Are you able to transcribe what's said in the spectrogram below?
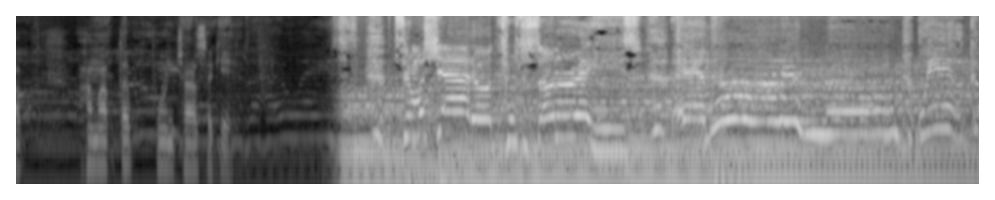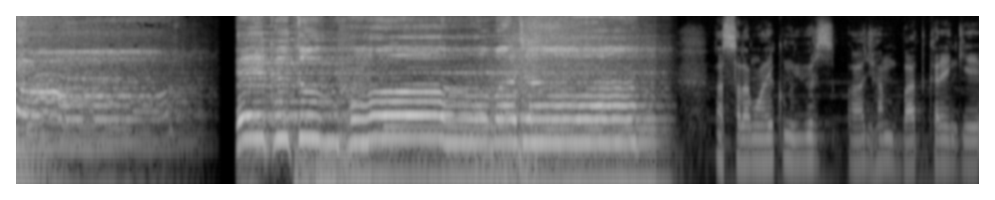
आप हम आप तक पहुँचा सके। Till my shadow turns to sun rays And on and on we'll go. एक तुम हो वजह अस्सलाम वालेकुम व्यूअर्स आज हम बात करेंगे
